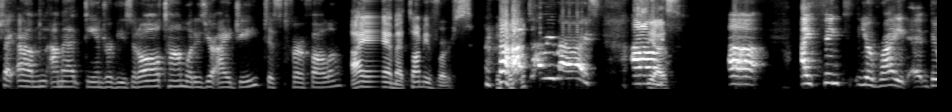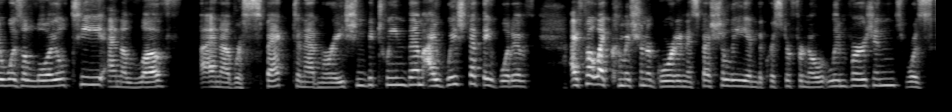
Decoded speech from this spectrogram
Check. Um, I'm at D'Andre Reviews at all. Tom, what is your IG? Just for a follow. I am at Tommyverse. Tommy Rice. Um, yes. Uh, I think you're right. Uh, There was a loyalty and a love and a respect and admiration between them. I wish that they would have. I felt like Commissioner Gordon, especially in the Christopher Nolan versions, was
